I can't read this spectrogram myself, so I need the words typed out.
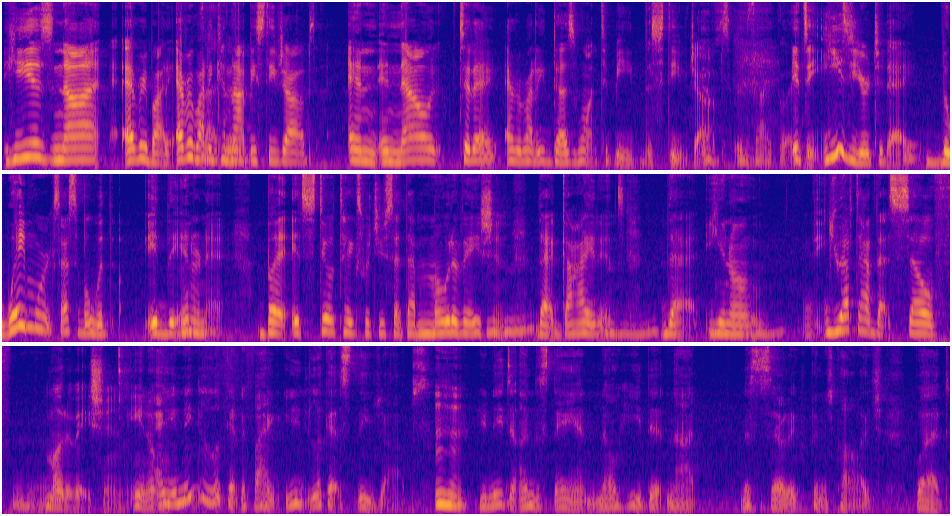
he is not everybody everybody Exactly. cannot be Steve Jobs and and now today everybody does want to be the Steve Jobs exactly. it's easier today, the way more accessible with it, the mm-hmm. internet, but it still takes what you said that motivation, mm-hmm. that guidance, mm-hmm. that you know, you have to have that self motivation. You know, And you need to look at the fact. You need to look at Steve Jobs. Mm-hmm. You need to understand. No, he did not necessarily finish college, but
